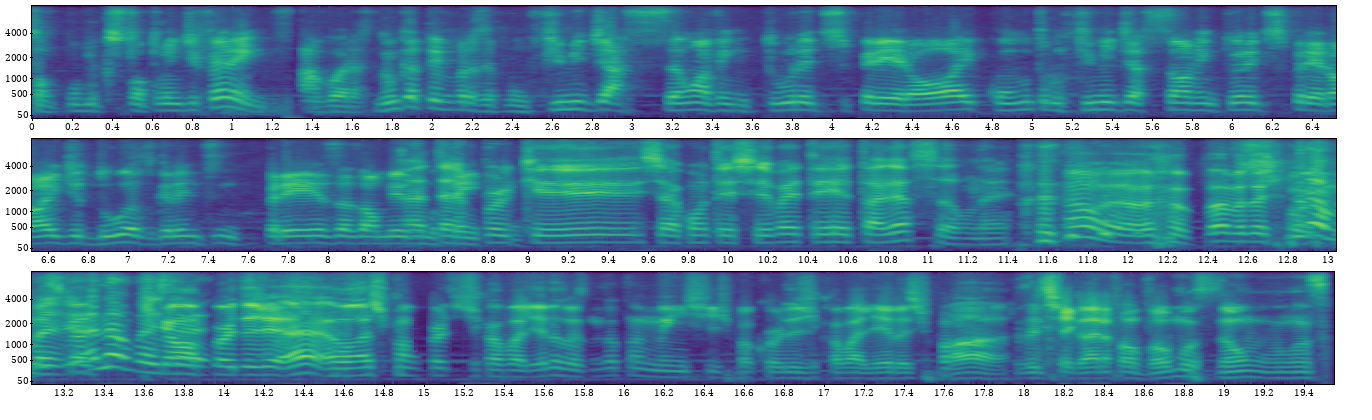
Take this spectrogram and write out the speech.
São públicos totalmente diferentes. Agora, nunca teve, por exemplo, um filme de ação, aventura de super-herói contra um filme de ação, aventura de super-herói de duas grandes empresas ao mesmo Até tempo. porque se acontecer vai ter retaliação, né? Não, é, mas é tipo. Não, mas- que eu é, não, acho mas que é um é- acordo de. É, eu acho que é um acordo de cavaleiros, mas não exatamente, tipo, acordo de cavaleiros, tipo, ah, eles chegaram e falaram, vamos não lançar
